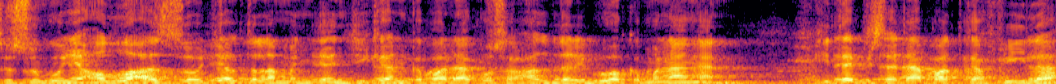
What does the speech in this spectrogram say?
Sesungguhnya Allah Azza wa Jal telah menjanjikan kepada aku salah satu dari dua kemenangan. Kita bisa dapat kafilah,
